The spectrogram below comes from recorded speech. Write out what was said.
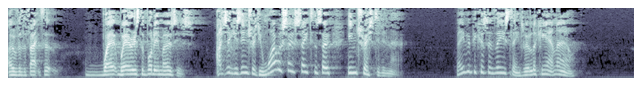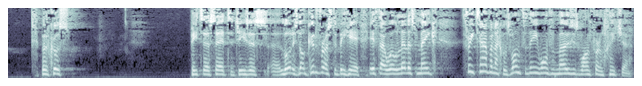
over the fact that where, where is the body of Moses? I think it's interesting. Why was so Satan so interested in that? Maybe because of these things we're looking at now. But of course, Peter said to Jesus, uh, Lord, it's not good for us to be here. If thou wilt, let us make three tabernacles, one for thee, one for Moses, one for Elijah.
